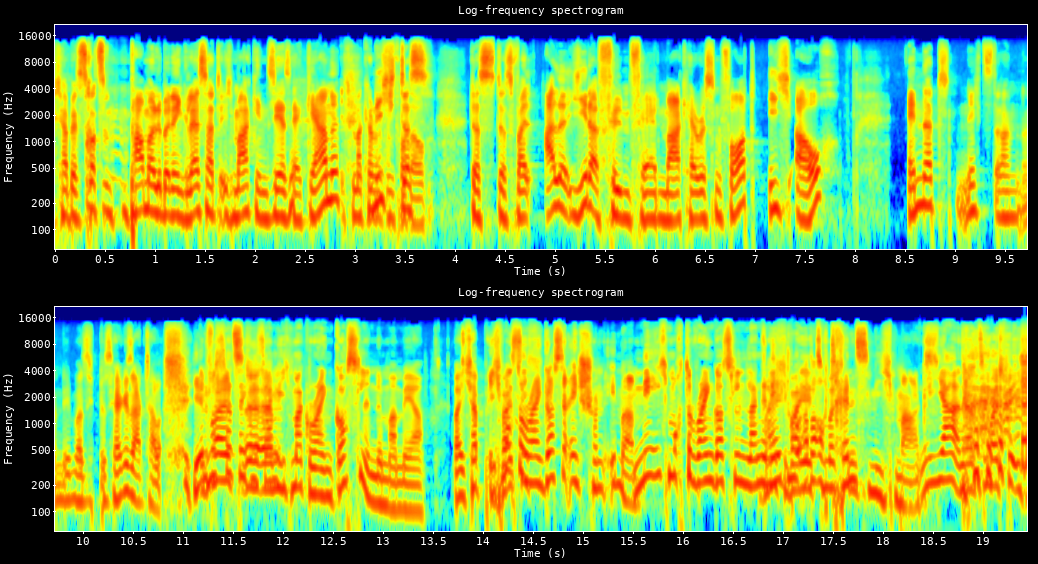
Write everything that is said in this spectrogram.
Ich habe jetzt trotzdem ein paar Mal über den gelästert. Ich mag ihn sehr, sehr gerne. Ich mag Harrison Nicht, Ford dass, auch. dass, dass, weil alle, jeder Filmfan mag Harrison Ford. Ich auch. Ändert nichts daran, an dem, was ich bisher gesagt habe. ich muss Jedenfalls, tatsächlich ähm, sagen, ich mag Ryan Gosling immer mehr. Weil ich habe, ich, ich, weiß mochte nicht, Ryan Gosling eigentlich schon immer. Nee, ich mochte Ryan Gosling lange weil nicht, du weil aber auch Beispiel, Trends nicht magst. Ja, na, zum Beispiel, ich,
